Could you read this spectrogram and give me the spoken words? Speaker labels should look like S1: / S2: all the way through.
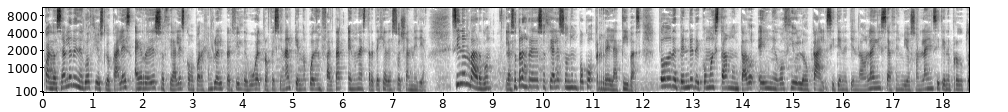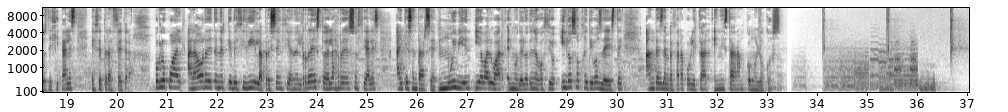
S1: Cuando se habla de negocios locales, hay redes sociales como por ejemplo el perfil de Google profesional que no pueden faltar en una estrategia de social media. Sin embargo, las otras redes sociales son un poco relativas. Todo depende de cómo está montado el negocio local, si tiene tienda online, si hace envíos online, si tiene productos digitales, etcétera, etcétera. Por lo cual, a la hora de tener que decidir la presencia en el resto de las redes sociales, hay que sentarse muy bien y evaluar el modelo de negocio y los objetivos de este antes de empezar a publicar en Instagram como locos.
